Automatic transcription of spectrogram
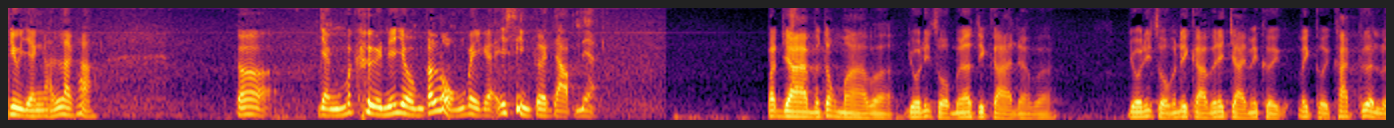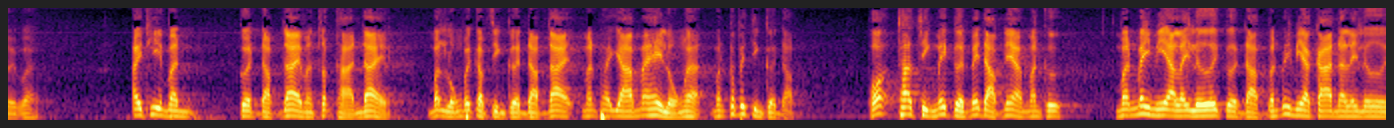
อยู่อย่างนั้นแหละค่ะ ก็ อย่างเมื่อคืนนี้โยมก็หลงไปกับไอ้สิ่งเกิดดับเนี่ย ปัญญามันต้องมาว่า โยนิโสมนสิการเนี่ยว่า โยนิโสมนสิการไม่ได้ใจไม่เคย ไม่เคยคาดเคลื่อนเลยว่า ไอ้ที่มันเกิดดับได้มันสังขารได้ มันหลงไปกับสิ่งเกิดดับได้ มันพยายามไม่ให้หลงอะ มันก็เป็นสิ่งเกิดดับ เพราะถ้าสิ่งไม่เกิดไม่ดับเนี่ย มันคือมันไม่มีอะไรเลย เกิดดับ มันไม่มีอาการอะไรเลย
